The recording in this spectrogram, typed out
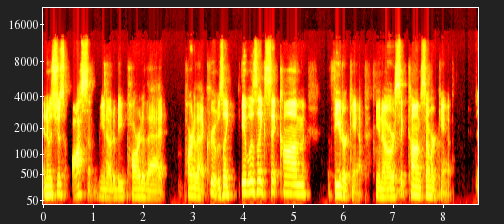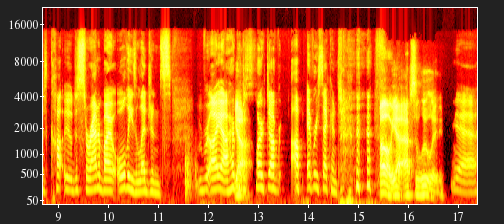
and it was just awesome you know to be part of that part of that crew. It was like it was like sitcom theater camp you know or Mhm. sitcom summer camp just cut, just surrounded by all these legends. Oh yeah, I hope Yeah. you just soaked up up every second. oh yeah absolutely yeah.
